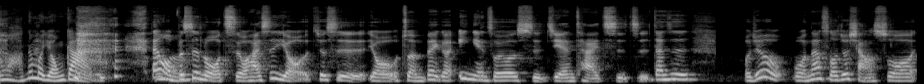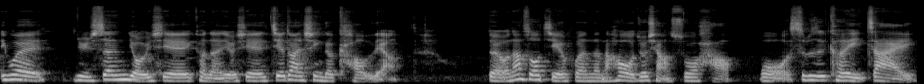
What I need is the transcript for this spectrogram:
哇，那么勇敢！但我不是裸辞，我还是有就是有准备个一年左右的时间才辞职。但是我觉得我那时候就想说，因为女生有一些可能有些阶段性的考量。对，我那时候结婚了，然后我就想说，好，我是不是可以在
